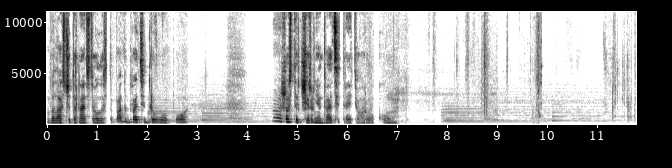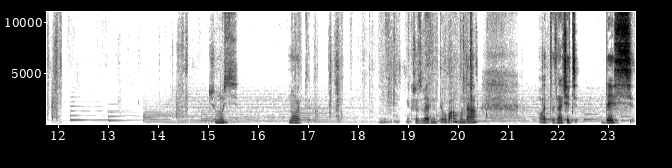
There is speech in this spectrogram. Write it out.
Вела з 14 листопада 22 по ну, 6 червня 23 року. Чомусь, ну от, якщо звернете увагу, да, от, значить, десь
